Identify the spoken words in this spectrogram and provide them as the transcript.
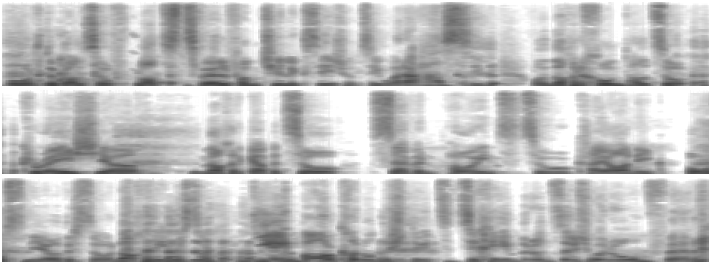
Portugal so auf Platz 12 am Chillen war und sie waren hässig. Und nachher kommt halt so Croatia, nachher geben so Seven Points zu, keine Ahnung, Bosnien oder so. Nachher immer so, die im Balkan unterstützen sich immer und so ist schon unfair.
